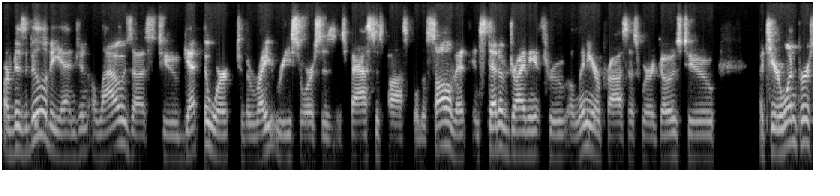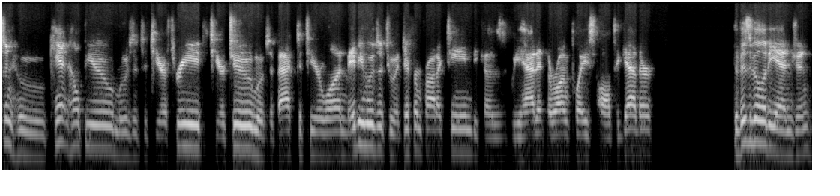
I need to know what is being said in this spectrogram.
our visibility engine allows us to get the work to the right resources as fast as possible to solve it instead of driving it through a linear process where it goes to a tier one person who can't help you, moves it to tier three, to tier two, moves it back to tier one, maybe moves it to a different product team because we had it in the wrong place altogether. The visibility engine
